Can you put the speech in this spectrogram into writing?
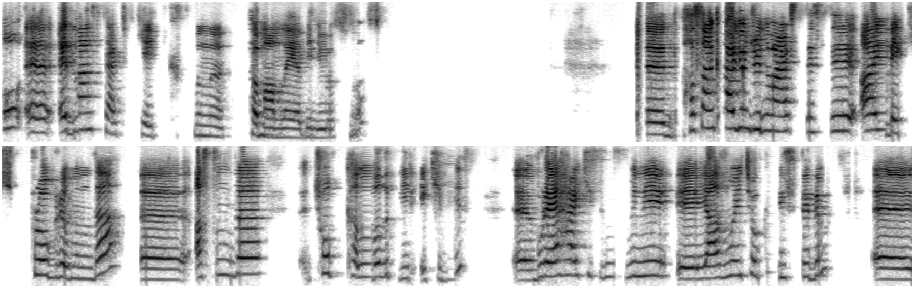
o e, Advanced Certificate kısmını tamamlayabiliyorsunuz. E, Hasan Kalyoncu Üniversitesi IBEC programında e, aslında çok kalabalık bir ekibiz. E, buraya herkesin ismini e, yazmayı çok istedim. E,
